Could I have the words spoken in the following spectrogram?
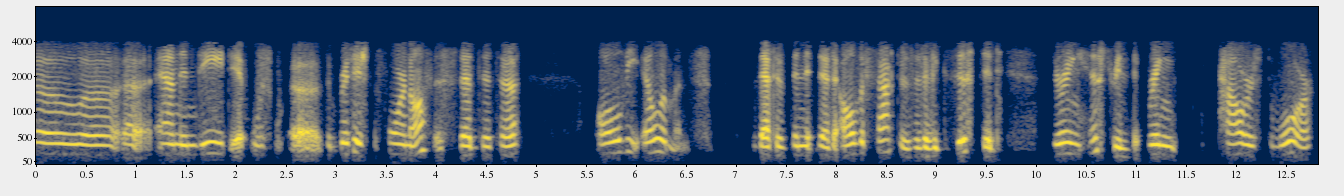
So uh, uh, and indeed, it was uh, the British, the Foreign Office, said that all the elements that have been, that all the factors that have existed during history that bring powers to war,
